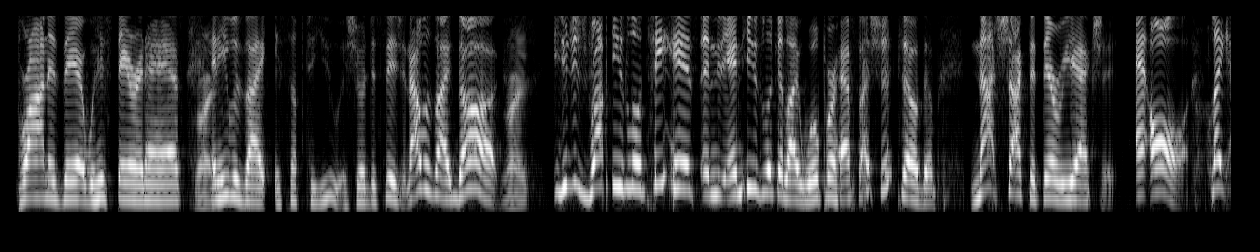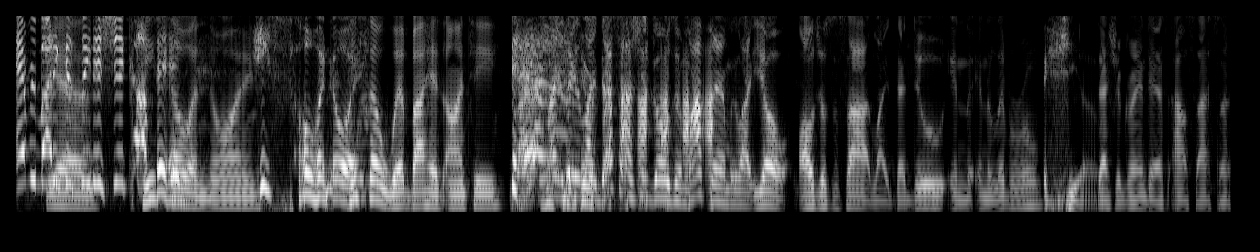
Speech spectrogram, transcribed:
Bronn is there with his staring ass, Right. and he was like, it's up to you. It's your decision. I was like, dog, Right. you just drop these little T hints and and he's looking like, well, perhaps I should tell them. Not shocked at their reaction at all. Like everybody can see this shit coming. He's so annoying. He's so annoying. He's so whipped by his auntie. like, they- like, that's how shit goes in my family. Like, yo, all just aside, like that dude in the in the living room, Yeah. that's your granddad's outside son.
